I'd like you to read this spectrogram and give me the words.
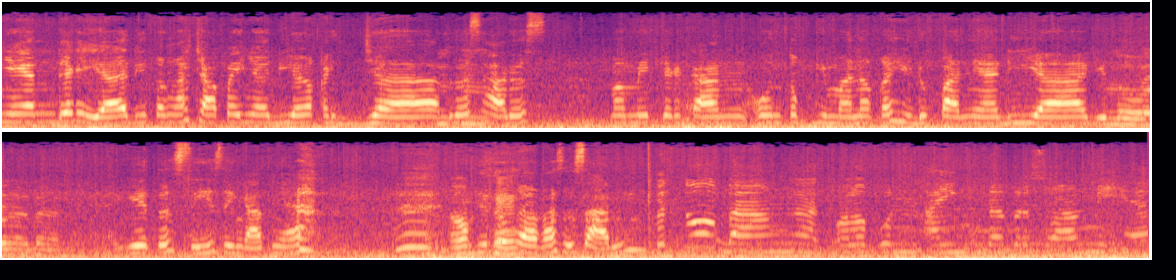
nyender ya di tengah capeknya dia kerja terus Mm-mm. harus memikirkan untuk gimana kehidupannya dia gitu. Bener bener gitu sih singkatnya. Oke. gitu nggak kasusan Betul banget. Walaupun aing udah bersuami ya.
